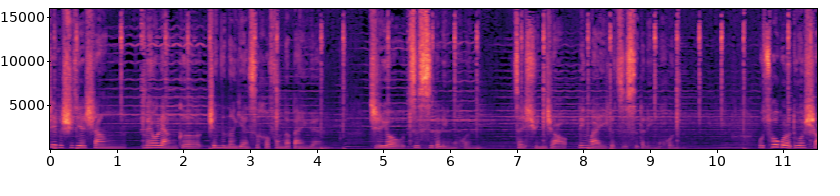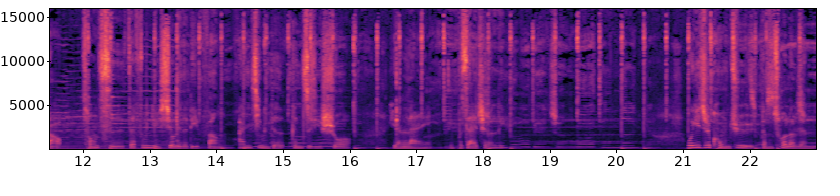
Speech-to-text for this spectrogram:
这个世界上没有两个真的能严丝合缝的半圆，只有自私的灵魂在寻找另外一个自私的灵魂。我错过了多少？从此在风景秀丽的地方，安静地跟自己说：“原来你不在这里。”我一直恐惧等错了人，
